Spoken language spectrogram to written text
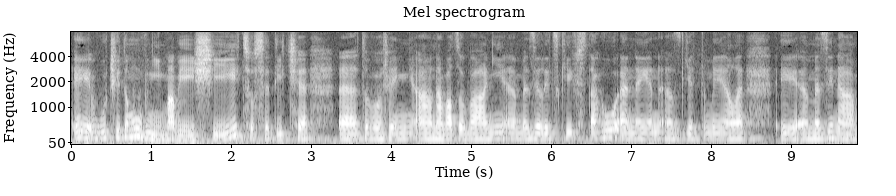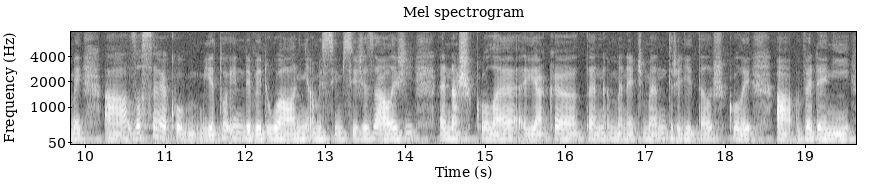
i vůči tomu vnímavější, co se týče eh, tvoření a navazování eh, mezilidských vztahů, nejen s dětmi, ale i mezi námi. A zase jako je to individuální a myslím si, že záleží na škole, jak ten management, ředitel školy a vedení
